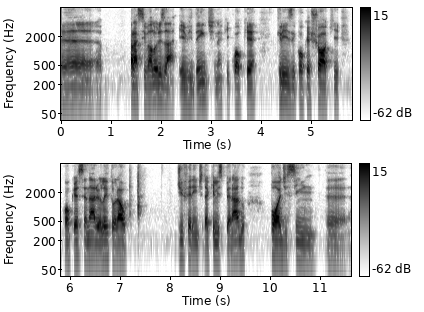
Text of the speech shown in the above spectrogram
eh, para se valorizar. Evidente né, que qualquer crise, qualquer choque, qualquer cenário eleitoral diferente daquele esperado, pode sim é,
